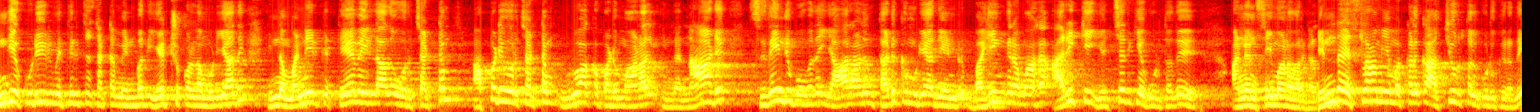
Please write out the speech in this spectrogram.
இந்திய குடியுரிமை திருத்த சட்டம் என்பது ஏற்றுக்கொள்ள முடியாது. இந்த மண்ணிற்கு தேவையில்லாத ஒரு சட்டம் அப்படி ஒரு சட்டம் உருவாக்கப்படுமானால் இந்த நாடு சிதைந்து போவதை யாராலும் தடுக்க முடியாது என்று பகிங்கரமாக அறிக்கை எச்சரிக்கை கொடுத்தது அண்ணன் சீமான் அவர்கள். எந்த இஸ்லாமிய மக்களுக்கு அச்சுறுத்தல் கொடுக்கிறது?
